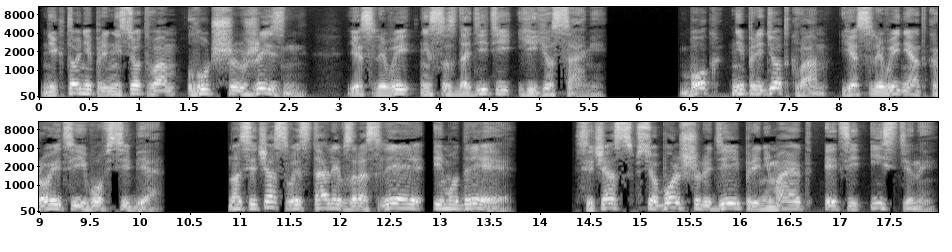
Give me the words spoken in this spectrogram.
никто не принесет вам лучшую жизнь, если вы не создадите ее сами. Бог не придет к вам, если вы не откроете его в себе. Но сейчас вы стали взрослее и мудрее. Сейчас все больше людей принимают эти истины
